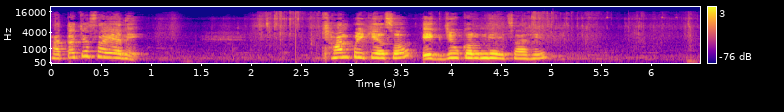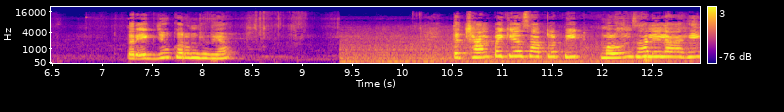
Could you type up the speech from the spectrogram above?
हाताच्या साह्याने छानपैकी असं एकजीव करून घ्यायचं आहे. तर एकजीव करून घेऊया. तर छानपैकी असं आपलं पीठ मळून झालेलं आहे.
